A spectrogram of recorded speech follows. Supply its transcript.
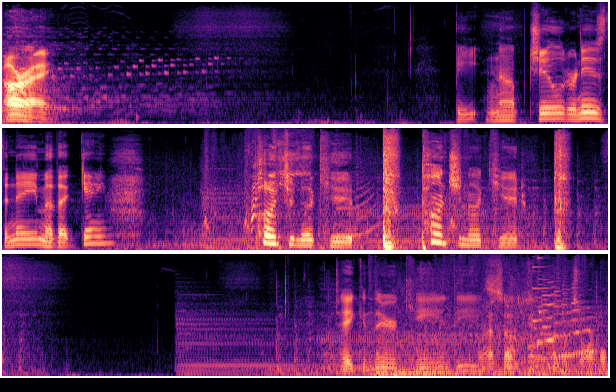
All right. Beating up children is the name of the game. Punching a kid. Punching a kid. Taking their candy. Well, that so sounds that looks horrible.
